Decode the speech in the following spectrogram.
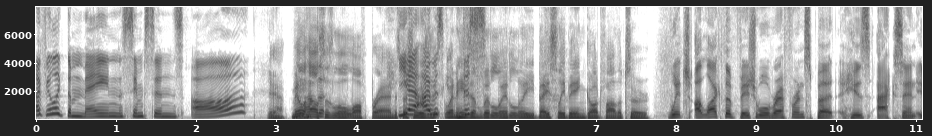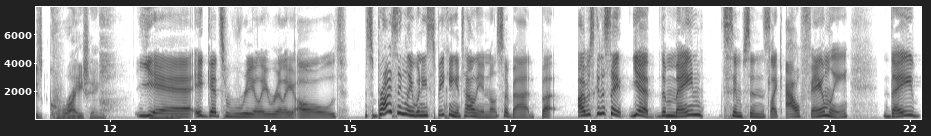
I feel like the main Simpsons are. Yeah. Milhouse is a little off brand, especially Yeah, when- I was- when he's this- in Little Italy, basically being Godfather too. Which I like the visual reference, but his accent is grating. Mm-hmm. Yeah, it gets really, really old. Surprisingly, when he's speaking Italian, not so bad. But I was gonna say, yeah, the main Simpsons, like our family, they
